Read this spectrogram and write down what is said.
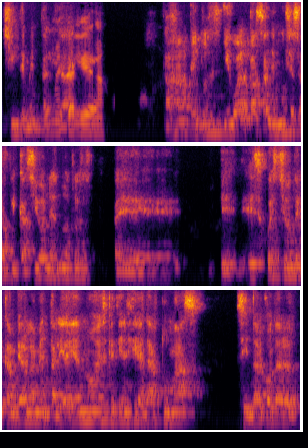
chip, de mentalidad. mentalidad. Ajá, entonces igual pasan en muchas aplicaciones, ¿no? Entonces, eh, eh, es cuestión de cambiar la mentalidad, ya no es que tienes que ganar tú más, sino al contrario,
